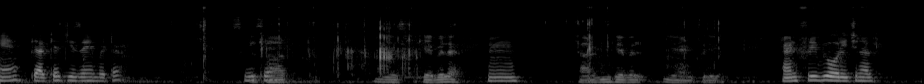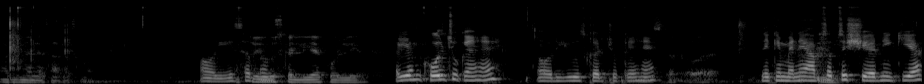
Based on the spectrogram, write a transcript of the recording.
हैं क्या क्या चीज़ें हैं बेटा? ये क्या? ये केबल है। चार्जिंग हम्म। केबल ये हैंड फ्री हैंड फ्री भी ओरिजिनल ओरिजिनल है सारा सामान और ये सब तो यूज़ कर लिया खोल लिया ये हम खोल चुके हैं और यूज़ कर चुके हैं। लेकिन मैंने आप सबसे शेयर नहीं किया।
